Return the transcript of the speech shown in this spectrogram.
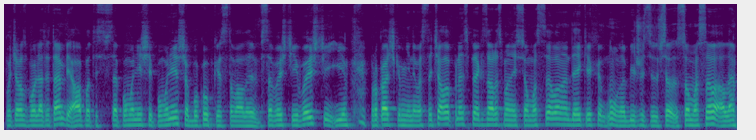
почав збавляти темпі, апатись все помаліше і помаліше, бо кубки ставали все вищі і вищі, і прокачки мені не вистачало, в принципі, як зараз в мене сьома сила на деяких, ну, на більшості вся сьома сила, але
